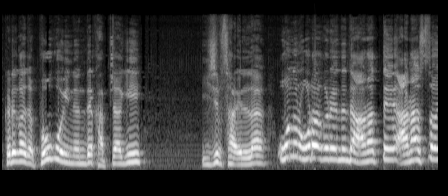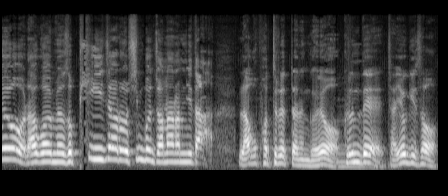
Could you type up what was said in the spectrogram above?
그래가지고 보고 있는데 갑자기 24일 날 오늘 오라 그랬는데 안 왔대 안 왔어요라고 하면서 피의자로 신분 전환합니다 라고 퍼뜨렸다는 거예요. 그런데 자 여기서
